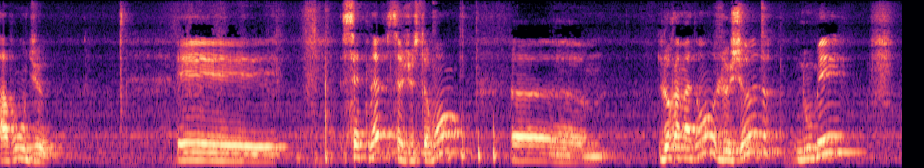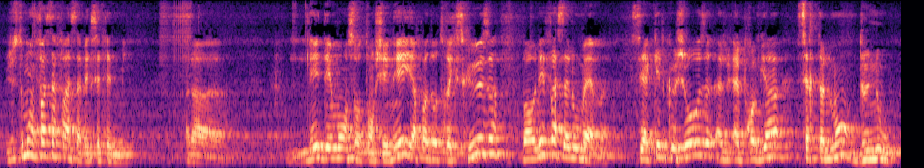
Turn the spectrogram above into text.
Avant Dieu. Et cette nefs, justement, euh, le ramadan, le jeûne, nous met justement face à face avec cet ennemi. Alors, les démons sont enchaînés, il n'y a pas d'autre excuse, ben, on est face à nous-mêmes. S'il y a quelque chose, elle, elle provient certainement de nous.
